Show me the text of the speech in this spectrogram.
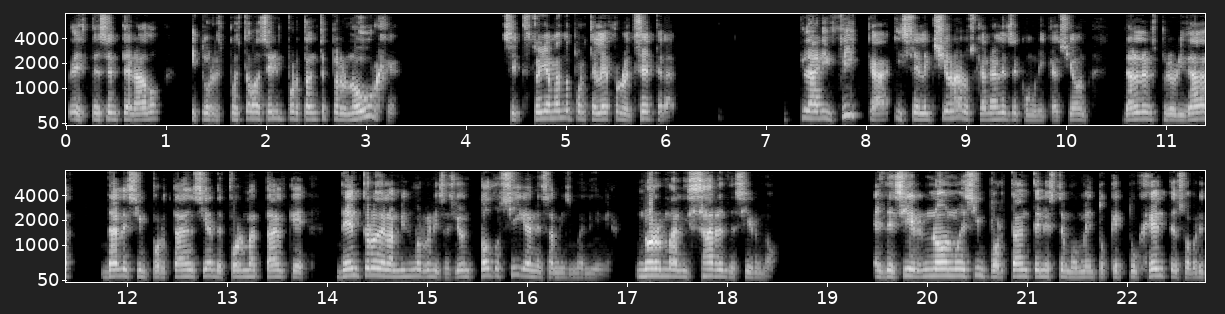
estés enterado y tu respuesta va a ser importante, pero no urge. Si te estoy llamando por teléfono, etcétera. Clarifica y selecciona los canales de comunicación, darles prioridad, darles importancia de forma tal que dentro de la misma organización todos sigan esa misma línea. Normalizar es decir no. El decir no no es importante en este momento, que tu gente, sobre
